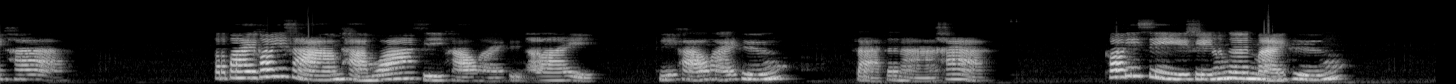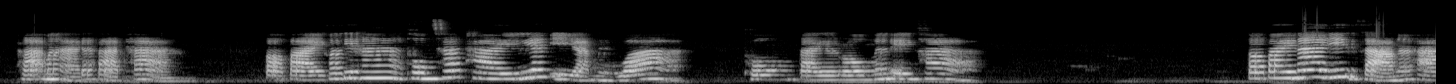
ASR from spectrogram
งค่ะ ต่อไปข้อที่สามถามว่าสีขาวหมายถึงอะไร สีขาวหมายถึง ศาสนาค่ะ ข้อที่สี่สีน้ำเงินหมายถึง พระมหากษัตริย์ค่ะ ต่อไปข้อที่ห้าธงชาติไทยเรียกอีกอย่างหนึ่งว่าธงไตรรงนั่นเองค่ะ ต่อไปหน้า 23 นะคะ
